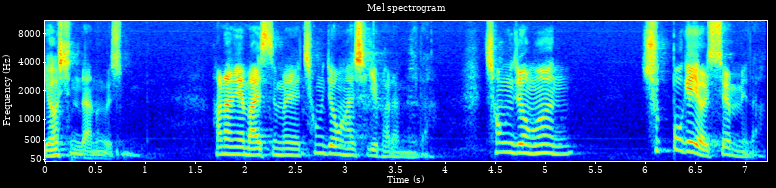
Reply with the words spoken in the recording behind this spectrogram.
여신다는 것입니다. 하나님의 말씀을 청종하시기 바랍니다. 청종은 축복의 열쇠입니다.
